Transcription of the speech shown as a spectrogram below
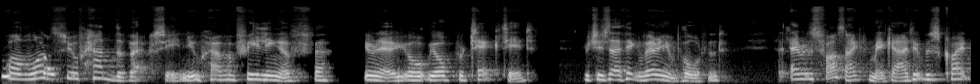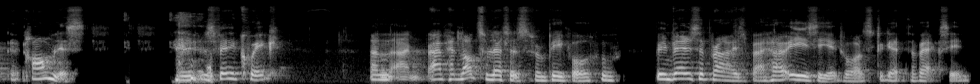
Well, once you've had the vaccine, you have a feeling of, uh, you know, you're, you're protected, which is, I think, very important. And as far as I can make out, it was quite harmless. And it was very quick. And I, I've had lots of letters from people who been very surprised by how easy it was to get the vaccine.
